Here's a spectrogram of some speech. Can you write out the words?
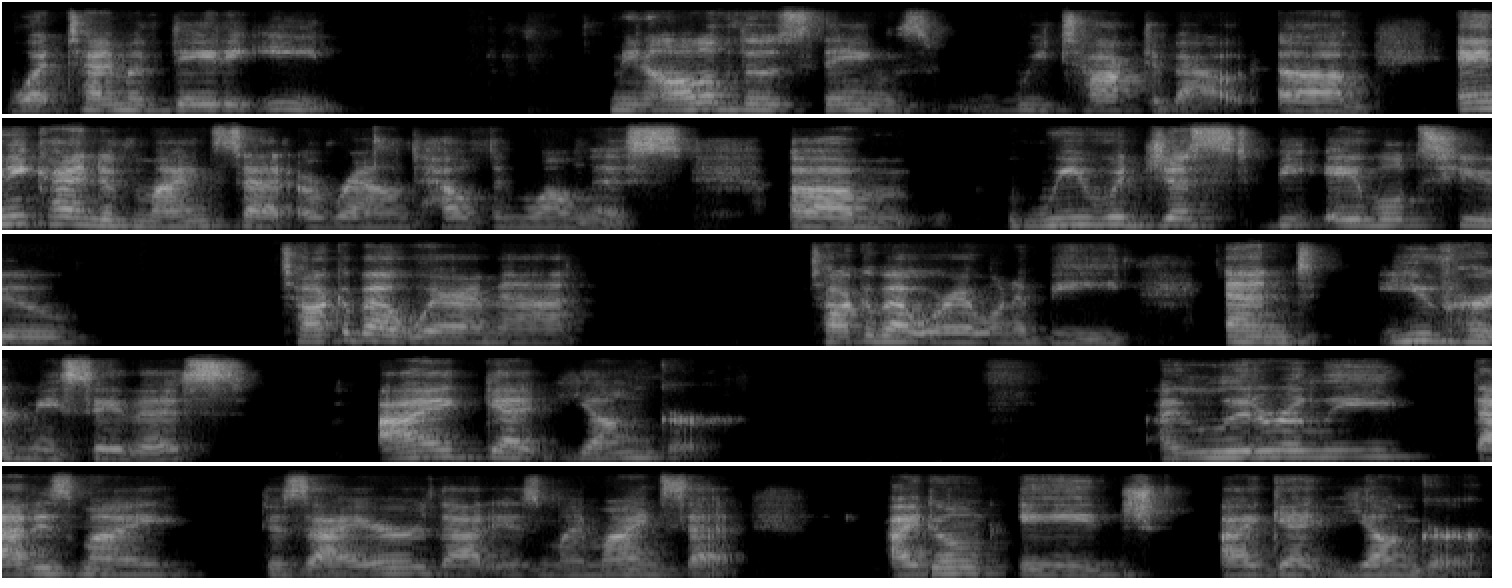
what time of day to eat. I mean, all of those things we talked about. Um, any kind of mindset around health and wellness. Um, we would just be able to talk about where I'm at, talk about where I want to be. And you've heard me say this I get younger I literally, that is my desire. That is my mindset. I don't age, I get younger.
